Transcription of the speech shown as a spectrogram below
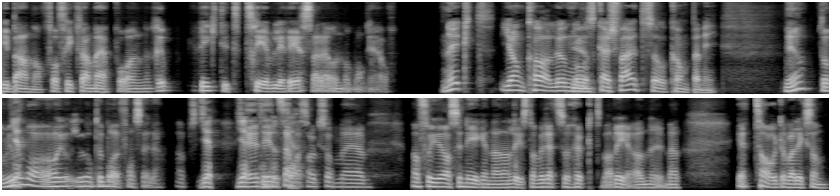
i Bahnhof och fick vara med på en ri- riktigt trevlig resa där under många år. Snyggt! John Karlung och Ja. Oskar Schwarz och company. Ja, de gjorde Jätte- har gjort det bra ifrån sig där. Absolut. Jät- Eh, Det är jätteduktiga. samma sak som eh, man får göra sin egen analys. De är rätt så högt värderade nu men ett tag det var liksom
